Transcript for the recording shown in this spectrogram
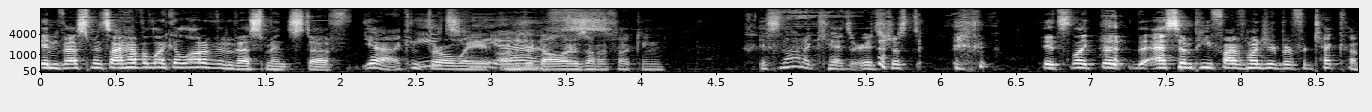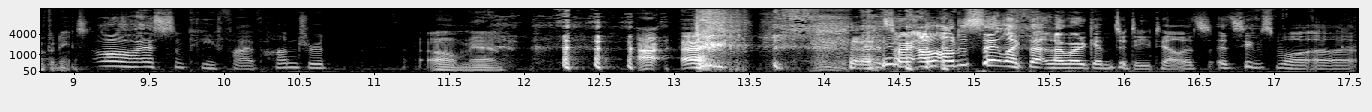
investments. I have like a lot of investment stuff. Yeah, I can throw away hundred dollars on a fucking. It's not a cancer. It's just, it's like the the S and P 500, but for tech companies. Oh, S and P 500. Oh man. I, I, Sorry, I'll, I'll just say it like that, and I won't get into detail. It's it seems more. Uh.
